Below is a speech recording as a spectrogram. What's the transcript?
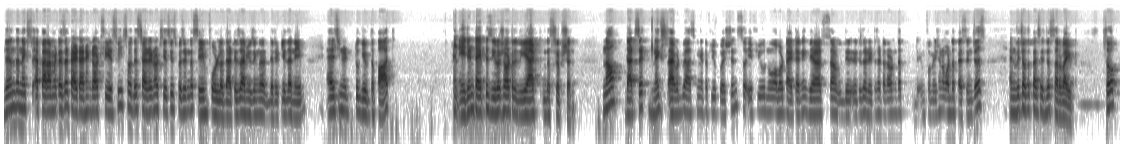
Then the next uh, parameter is a titanic.csv. So this titanic.csv is present in the same folder. That is, I'm using the, directly the name else you need to give the path. And agent type is zero shot react description. Now that's it. Next i would be asking it a few questions. So if you know about titanic there are some it is a data set around the, information about the passengers and which of the passengers survived. So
